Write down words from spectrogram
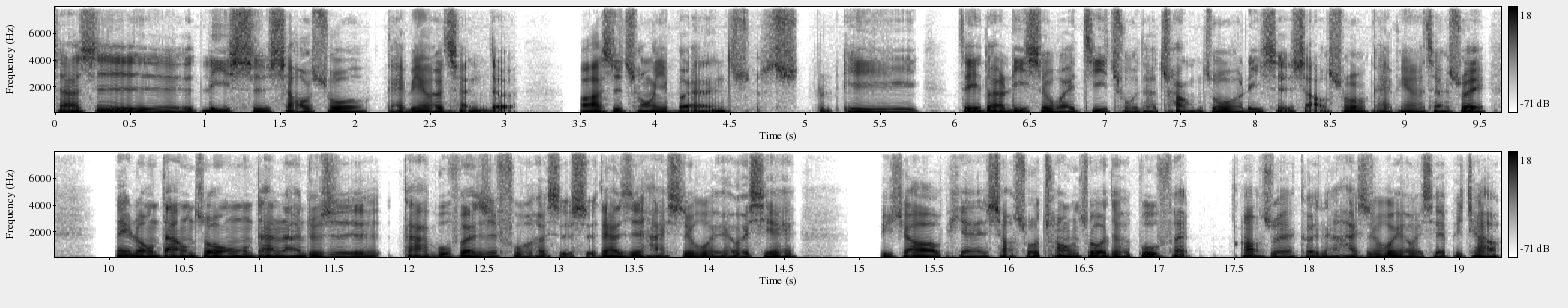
它是历史小说改编而成的，而是从一本以这一段历史为基础的创作历史小说改编而成，所以内容当中当然就是大部分是符合史实，但是还是会有一些比较偏小说创作的部分。哦，所以可能还是会有一些比较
